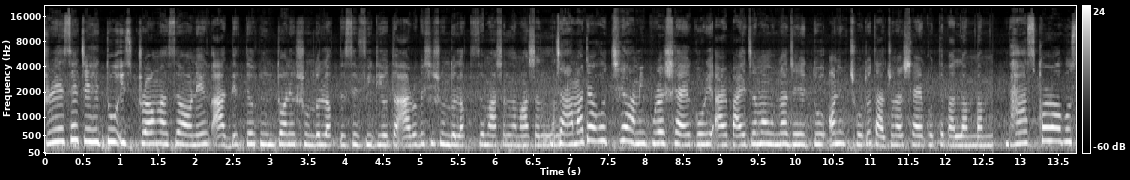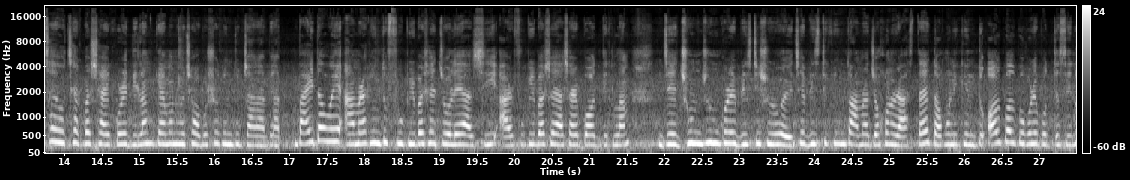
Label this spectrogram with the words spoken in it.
ড্রেসে যেহেতু স্ট্রং আছে অনেক, আর দেখতেও কিন্তু অনেক সুন্দর লাগতেছে ভিডিওতে আরও বেশি সুন্দর লাগতেছে মাসাল্লাহ মাসাল্লাহ জামাটা হচ্ছে আমি পুরো শেয়ার করি, আর পায়জামা উন্না যেহেতু অনেক ছোট, তার জন্য আর শেয়ার করতে পারলাম না। ভাস করা অবস্থায় হচ্ছে একবার শেয়ার করে দিলাম, কেমন হয়েছে অবশ্যই কিন্তু জানাবে বাই দা ওয়ে আমরা কিন্তু ফুপির বাসায় চলে আসি, আর ফুপির বাসায় আসার পর দেখলাম যে ঝুমঝুম করে বৃষ্টি শুরু হয়েছে। বৃষ্টি কিন্তু আমরা যখন রাস্তায়, তখনই কিন্তু অল্প অল্প করে পড়তেছিল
